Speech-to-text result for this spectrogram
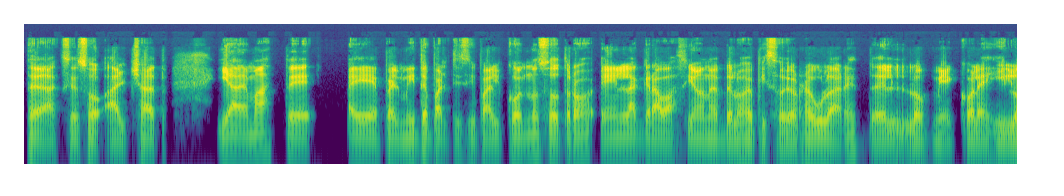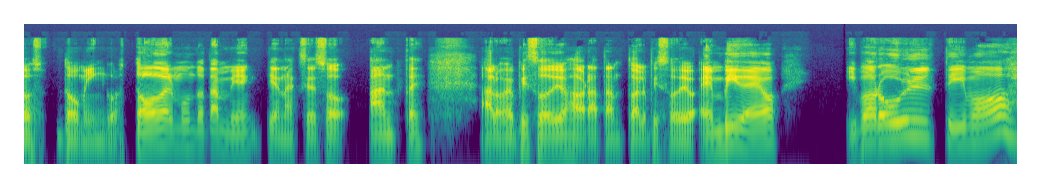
te da acceso al chat y además te eh, permite participar con nosotros en las grabaciones de los episodios regulares de los miércoles y los domingos. Todo el mundo también tiene acceso antes a los episodios, ahora tanto al episodio en video y por último,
